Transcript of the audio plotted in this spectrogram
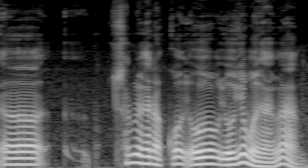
어, 설명해 놨고 요 요게 뭐냐면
